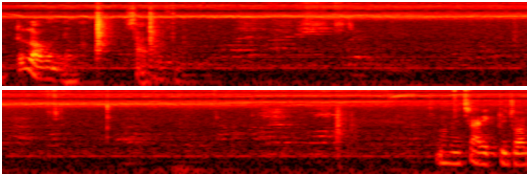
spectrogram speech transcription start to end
একটু লবণ দেব স্বাদ মতো মনে হচ্ছে আর একটু জল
